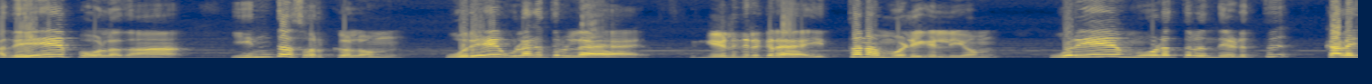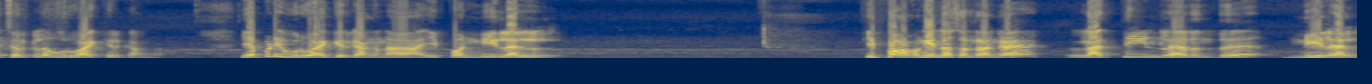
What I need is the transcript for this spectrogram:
அதே போல தான் இந்த சொற்களும் ஒரே உலகத்தில் உள்ள இங்கே எழுதியிருக்கிற இத்தனை மொழிகள்லையும் ஒரே மூலத்திலிருந்து எடுத்து கலை சொற்களை உருவாக்கியிருக்காங்க. எப்படி உருவாக்கியிருக்காங்கன்னா இப்போ நிழல். இப்போ அவங்க என்ன சொல்கிறாங்க லத்தீன்ல இருந்து நிழல்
